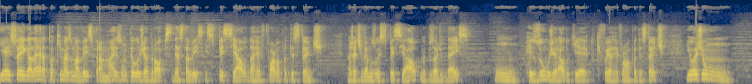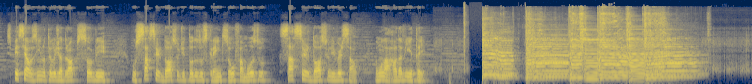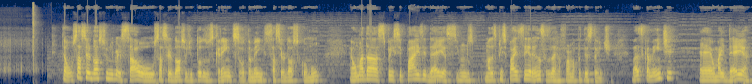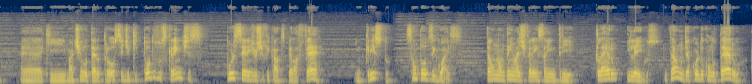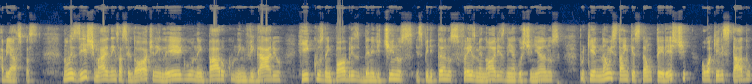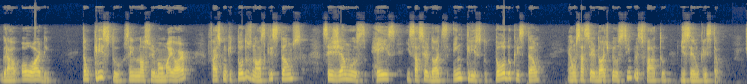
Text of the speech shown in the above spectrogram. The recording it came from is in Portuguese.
E é isso aí, galera. Tô aqui mais uma vez para mais um Teologia Drops, desta vez especial da Reforma Protestante. Nós já tivemos um especial no episódio 10, um resumo geral do que, é, do que foi a Reforma Protestante, e hoje um especialzinho no Teologia Drops sobre o sacerdócio de todos os crentes, ou o famoso sacerdócio universal. Vamos lá, roda a vinheta aí. Então, o sacerdócio universal, ou sacerdócio de todos os crentes, ou também sacerdócio comum, é uma das principais ideias e uma das principais heranças da reforma protestante. Basicamente, é uma ideia é, que Martinho Lutero trouxe de que todos os crentes, por serem justificados pela fé em Cristo, são todos iguais. Então não tem mais diferença entre clero e leigos. Então, de acordo com Lutero, abre aspas, não existe mais nem sacerdote, nem leigo, nem pároco, nem vigário, ricos, nem pobres, beneditinos, espiritanos, freis menores, nem agostinianos, porque não está em questão ter este ou aquele estado, grau ou ordem. Então, Cristo, sendo nosso irmão maior, faz com que todos nós cristãos sejamos reis e sacerdotes em Cristo. Todo cristão é um sacerdote pelo simples fato de ser um cristão.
